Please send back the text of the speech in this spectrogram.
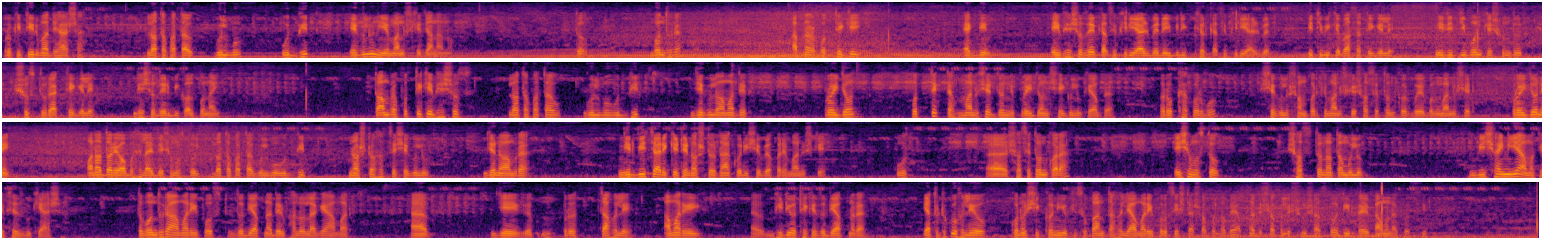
প্রকৃতির মাঝে আসা, লতাপাতা, গুল্ম, উদ্ভিদ, এগুলো নিয়ে মানুষকে জানানো। তো, বন্ধুরা, আপনারা প্রত্যেকেই একদিন এই ভেষজের কাছে ফিরে আসবেন, এই বৃক্ষের কাছে ফিরে আসবেন। পৃথিবীকে বাঁচাতে গেলে, নিজের জীবনকে সুন্দর, সুস্থ রাখতে গেলে ভেষজের বিকল্প নাই। তো আমরা প্রত্যেকে ভেষজ লতাপাতা গুল্ম উদ্ভিদ, যেগুলো আমাদের প্রয়োজন, প্রত্যেকটা মানুষের জন্য প্রয়োজন, সেগুলোকে আমরা রক্ষা করব। সেগুলো সম্পর্কে মানুষকে সচেতন করব এবং মানুষের প্রয়োজনে অনাদরে অবহেলায় যে সমস্ত লতাপাতা গুল্ম উদ্ভিদ নষ্ট হচ্ছে, সেগুলো যেন আমরা নির্বিচারে কেটে নষ্ট না করি, সে ব্যাপারে মানুষকে সচেতন করা। এই সমস্ত সচেতনতামূলক বিষয় নিয়ে আমাকে ফেসবুকে আসা। তো বন্ধুরা, আমার এই পোস্ট যদি আপনাদের ভালো লাগে, আমার যে তাহলে আমার এই ভিডিও থেকে যদি আপনারা এতটুকু হলেও কোনো শিক্ষণীয় কিছু পান, তাহলে আমার এই প্রচেষ্টা সফল হবে। আপনাদের সকলের সুস্বাস্থ্য ও দীর্ঘায়ু কামনা করছি।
